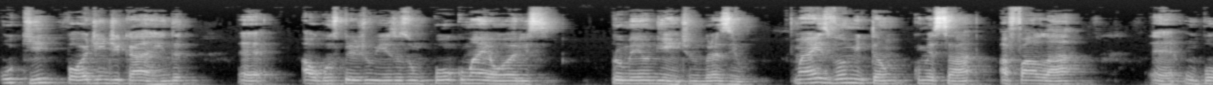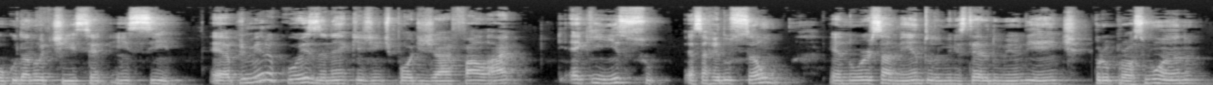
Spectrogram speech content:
o que pode indicar ainda é, alguns prejuízos um pouco maiores para o meio ambiente no Brasil. Mas vamos então começar a falar é, um pouco da notícia em si. É, a primeira coisa né, que a gente pode já falar é que isso, essa redução é, no orçamento do Ministério do Meio Ambiente para o próximo ano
